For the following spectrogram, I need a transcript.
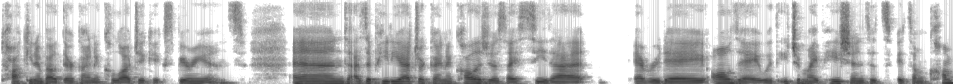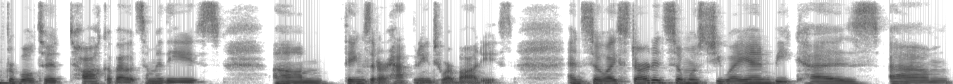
talking about their gynecologic experience. And as a pediatric gynecologist, I see that every day, all day with each of my patients. It's it's uncomfortable to talk about some of these um, things that are happening to our bodies. And so I started Somos GYN because um,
